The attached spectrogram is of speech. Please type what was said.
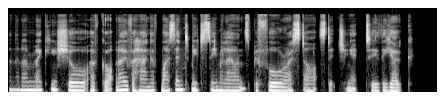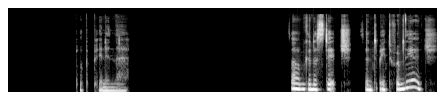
And then I'm making sure I've got an overhang of my centimetre seam allowance before I start stitching it to the yoke. Pop a pin in there. So I'm going to stitch centimetre from the edge.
